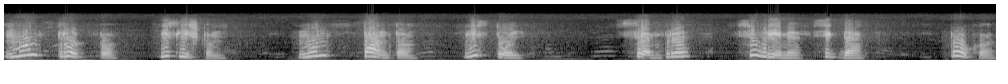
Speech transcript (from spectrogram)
Non troppo – не слишком. Non tanto – не столь. Sempre – все время, всегда. Poco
